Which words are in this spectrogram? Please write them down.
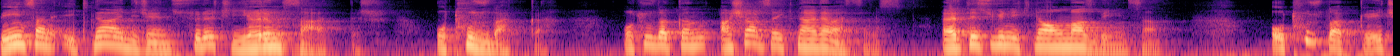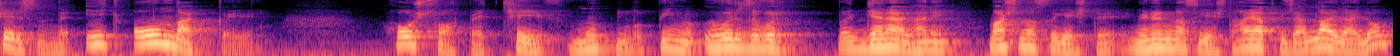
bir insanı ikna edeceğiniz süreç yarım saattir. 30 dakika. 30 dakikanın aşarsa ikna edemezsiniz. Ertesi gün ikna olmaz bir insan. 30 dakika içerisinde ilk 10 dakikayı hoş sohbet, keyif, mutluluk, bilmem ıvır zıvır böyle genel hani maç nasıl geçti, günün nasıl geçti, hayat güzel, lay lay lom.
